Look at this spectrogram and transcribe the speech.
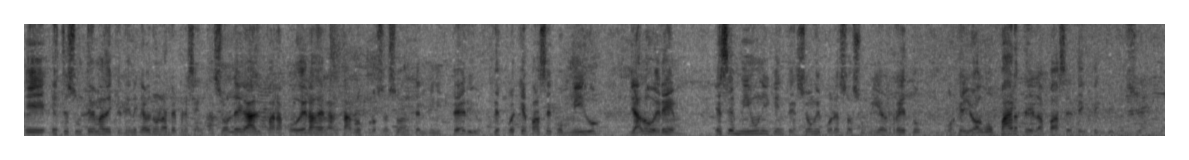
eh, este es un tema de que tiene que haber una representación legal para poder adelantar los procesos ante el ministerio. Después que pase conmigo, ya lo veremos. Esa es mi única intención y por eso asumí el reto, porque yo hago parte de las bases de esta institución.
